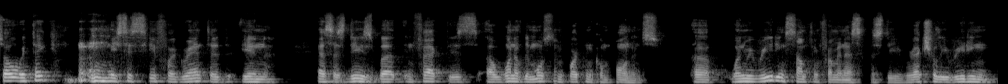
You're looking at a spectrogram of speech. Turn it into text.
So we take ECC for granted in SSDs, but in fact is uh, one of the most important components. Uh, when we're reading something from an SSD, we're actually reading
